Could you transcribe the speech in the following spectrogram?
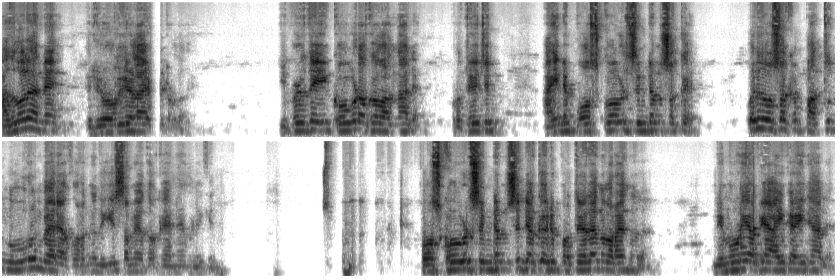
അതുപോലെ തന്നെ രോഗികളായിട്ടുള്ളത് ഇപ്പോഴത്തെ ഈ കോവിഡ് ഒക്കെ വന്നാൽ പ്രത്യേകിച്ച് അതിന്റെ പോസ്റ്റ് കോവിഡ് സിംറ്റംസ് ഒക്കെ ഒരു ദിവസമൊക്കെ പത്തും നൂറും പേരാ കുറഞ്ഞത് ഈ സമയത്തൊക്കെ എന്നെ വിളിക്കുന്നു പോസ്റ്റ് കോവിഡ് സിംറ്റംസിന്റെ ഒക്കെ ഒരു പ്രത്യേകത എന്ന് പറയുന്നത് ന്യൂമോണിയ ഒക്കെ ആയി കഴിഞ്ഞാൽ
